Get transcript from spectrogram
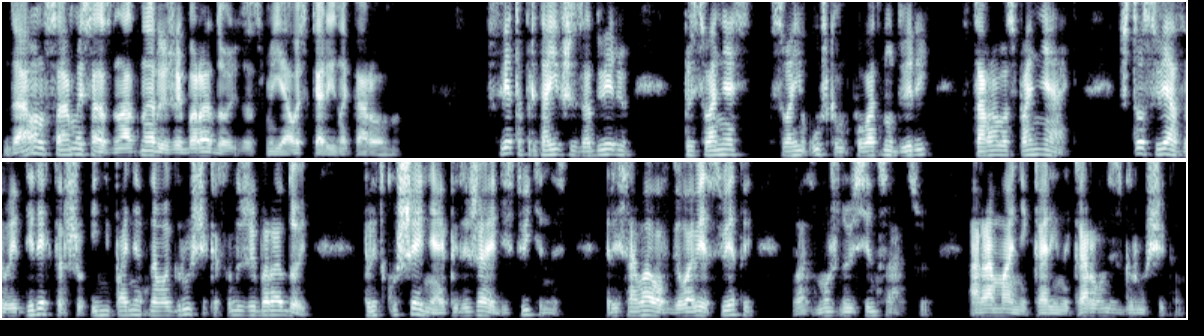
«Да, он самый со знатной рыжей бородой», — засмеялась Карина Коровна. Света, притаившись за дверью, прислонясь своим ушком к полотну двери, старалась понять, что связывает директоршу и непонятного грузчика с рыжей бородой. Предвкушение, опережая действительность, рисовала в голове Светы возможную сенсацию о романе Карины Короны с грузчиком.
